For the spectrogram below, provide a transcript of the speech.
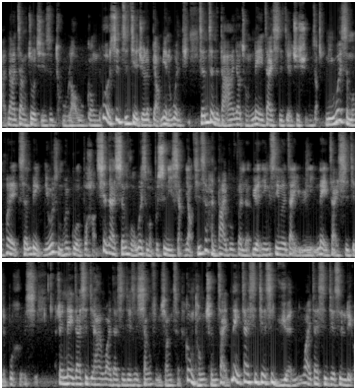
案，那这样做其实是徒劳无功的，或者是只解决了表面的问题。真正的答案要从内在世界去寻找。你为什么会生病？你为什么会过得不好？现在生活为什么不是你想要？其实很大一部分的原因是因为在于你内在世界的不。和谐，所以内在世界和外在世界是相辅相成，共同存在。内在世界是源，外在世界是流。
